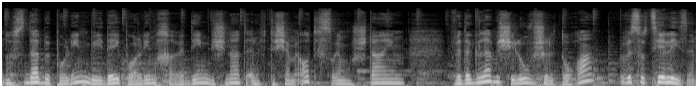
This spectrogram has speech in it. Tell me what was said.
נוסדה בפולין בידי פועלים חרדים בשנת 1922 ודגלה בשילוב של תורה וסוציאליזם.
